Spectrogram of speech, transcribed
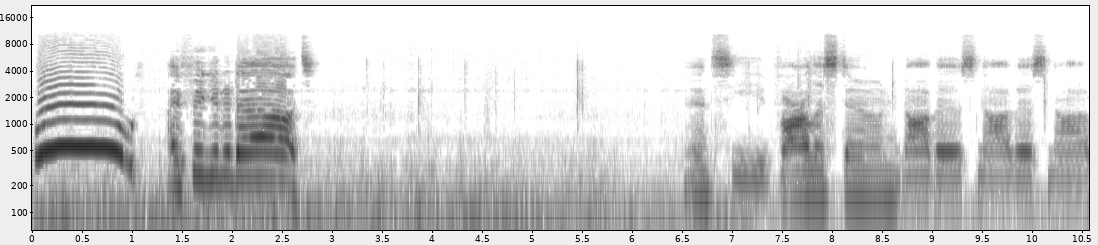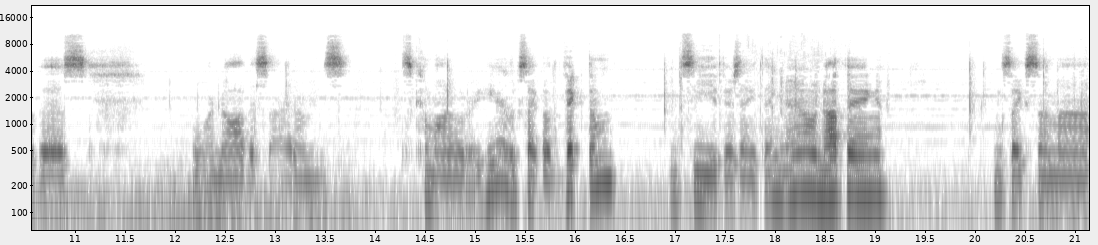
Woo! I figured it out! Let's see, Varla Stone, Novice, Novice, Novice, more Novice items. Let's come on over here. Looks like a victim. Let's see if there's anything. No, nothing. Looks like some uh,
